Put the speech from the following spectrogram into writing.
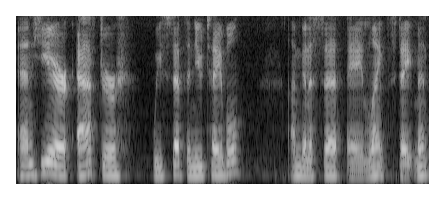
And here after we set the new table I'm going to set a length statement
